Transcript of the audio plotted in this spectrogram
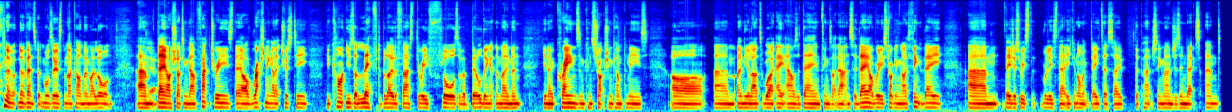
No, no offense, but more serious than I can't mow my lawn. Um, yeah. They are shutting down factories. They are rationing electricity. You can't use a lift below the first three floors of a building at the moment. You know, cranes and construction companies are um, only allowed to work eight hours a day and things like that, and so they are really struggling. I think they um, they just re- released their economic data, so the Purchasing Managers Index, and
